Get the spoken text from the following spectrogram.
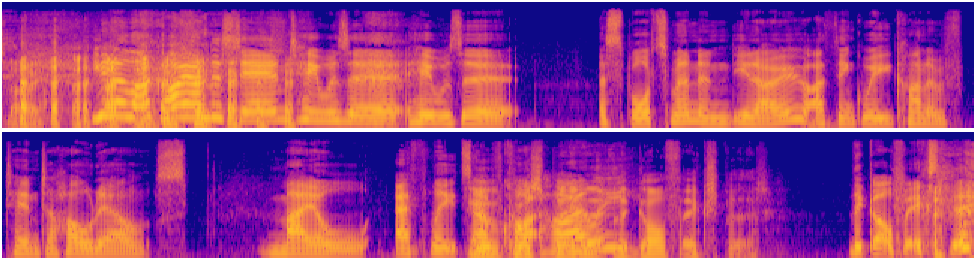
So you know, like I understand he was a he was a a sportsman, and you know, I think we kind of tend to hold our male athletes You, up of course, quite highly. being the, the golf expert. the golf expert.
